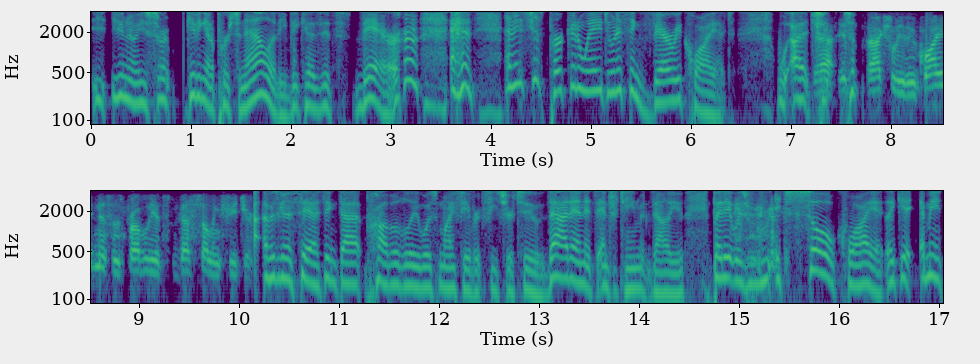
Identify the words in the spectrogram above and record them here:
y- you know you start giving it a personality because it's there, and and it's just perking away doing its thing very quiet. Uh, to- Yeah, it's, to- actually, the quietness is probably its best-selling feature. I was going to say I think that probably was my favorite feature too. That and its entertainment value. But it was it's so quiet. Like it, I mean,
